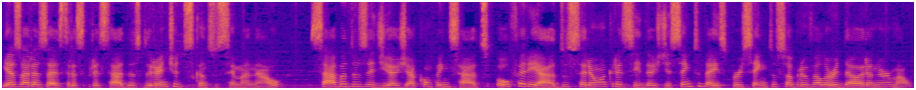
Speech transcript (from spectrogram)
e as horas extras prestadas durante o descanso semanal sábados e dias já compensados ou feriados serão acrescidas de 110% sobre o valor da hora normal.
